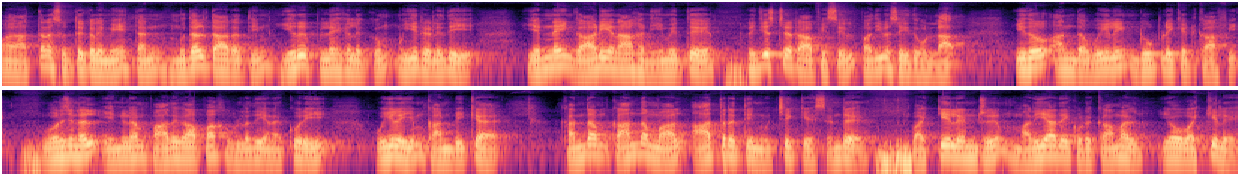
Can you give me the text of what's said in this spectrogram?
அத்தனை சொத்துக்களுமே தன் முதல் தாரத்தின் இரு பிள்ளைகளுக்கும் உயிர் எழுதி என்னை கார்டியனாக நியமித்து ரிஜிஸ்டர் ஆஃபீஸில் பதிவு செய்துள்ளார் இதோ அந்த உயிலின் டூப்ளிகேட் காஃபி ஒரிஜினல் என்னிடம் பாதுகாப்பாக உள்ளது என கூறி உயிலையும் காண்பிக்க கந்தம் காந்தம்மாள் ஆத்திரத்தின் உச்சிக்கே சென்று வக்கீல் என்று மரியாதை கொடுக்காமல் யோ வக்கீலே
